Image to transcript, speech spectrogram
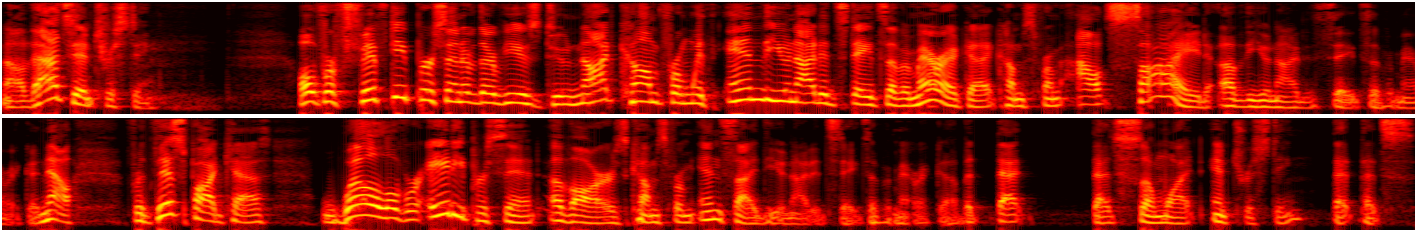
now that's interesting. Over 50% of their views do not come from within the United States of America. It comes from outside of the United States of America. Now, for this podcast, well over 80% of ours comes from inside the United States of America. But that that's somewhat interesting. That that's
